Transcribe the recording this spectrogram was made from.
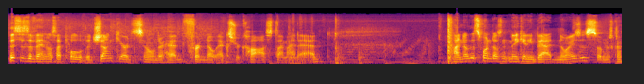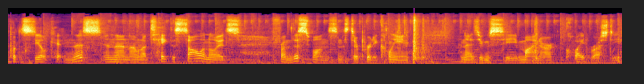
This is a Vanos I pulled with a junkyard cylinder head for no extra cost, I might add. I know this one doesn't make any bad noises, so I'm just going to put the seal kit in this, and then I'm going to take the solenoids from this one since they're pretty clean. And as you can see, mine are quite rusty.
